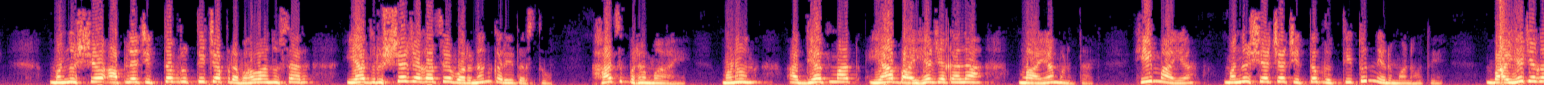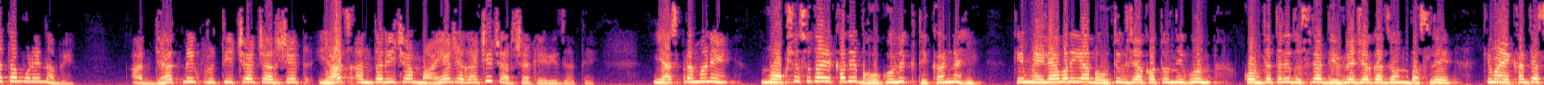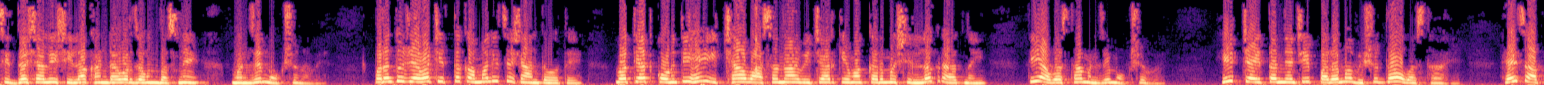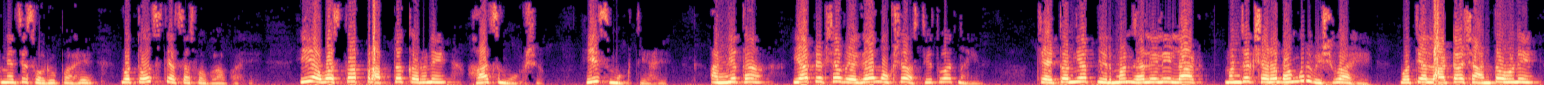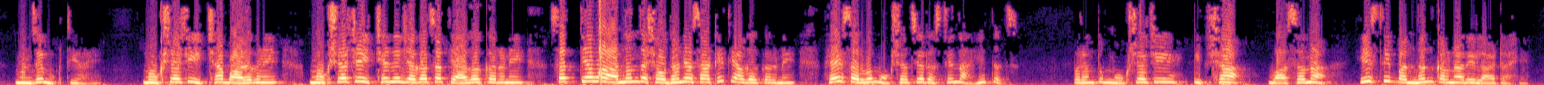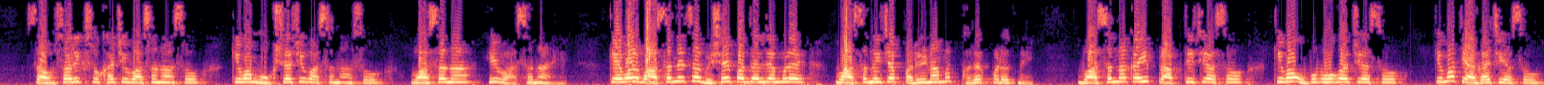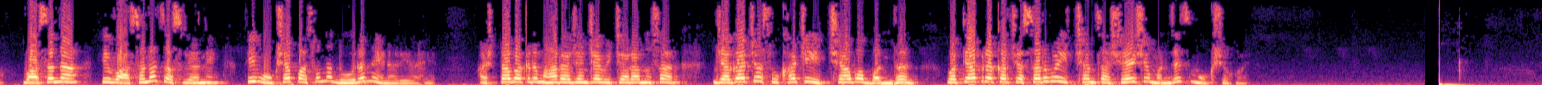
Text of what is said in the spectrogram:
मनुष्य आपल्या चित्तवृत्तीच्या प्रभावानुसार या दृश्य जगाचे वर्णन करीत असतो. हाच भ्रम आहे. म्हणून अध्यात्मात या बाह्य जगाला माया म्हणतात. ही माया मनुष्याच्या चित्तवृत्तीतून निर्माण होते. बाह्य जगतामुळे नव्हे. आध्यात्मिक वृत्तीच्या चर्चेत याच अंतरीच्या माया जगाची चर्चा केली जाते. याचप्रमाणे मोक्ष सुद्धा एखादे भौगोलिक ठिकाण नाही. की मेल्यावर या भौतिक जगातून निघून कोणत्या तरी दुसऱ्या दिव्य जगात जाऊन बसले किंवा एखाद्या सिद्धशाली शिलाखंडावर जाऊन बसणे म्हणजे मोक्ष नव्हे. परंतु जेव्हा चित्त कमालीचे शांत होते व त्यात कोणतीही इच्छा वासना विचार किंवा कर्म शिल्लक राहत नाही. ती अवस्था म्हणजे मोक्ष होय. हीच चैतन्याची परम विशुद्ध अवस्था आहे. हेच आत्म्याचे स्वरूप आहे व तोच त्याचा स्वभाव आहे. ही अवस्था प्राप्त करणे हाच मोक्ष. हीच मुक्ती आहे. अन्यथा यापेक्षा वेगळा मोक्ष अस्तित्वात नाही. चैतन्यात निर्माण झालेली लाट म्हणजे क्षरभंगूर विश्व आहे व त्या लाटा शांत होणे म्हणजे मुक्ती आहे. मोक्षाची इच्छा बाळगणे मोक्षाच्या इच्छेने जगाचा त्याग करणे सत्य व आनंद शोधण्यासाठी त्याग करणे हे सर्व मोक्षाचे रस्ते नाहीतच. परंतु मोक्षाची इच्छा वासना हीच ती बंधन करणारी लाट आहे. सांसारिक सुखाची वासना असो किंवा मोक्षाची वासना असो वासना ही वासना आहे. केवळ वासनेचा विषय बदलल्यामुळे वासनेच्या परिणामात फरक पडत नाही. वासना काही प्राप्तीची असो किंवा उपभोगाची असो किंवा त्यागाची असो वासना ही वासनाच असल्याने ती मोक्षापासून दूर नेणारी आहे. अष्टावक्र महाराजांच्या विचारानुसार जगाच्या सुखाची इच्छा व बंधन व त्या प्रकारच्या सर्व इच्छांचा शेष म्हणजेच मोक्ष होय.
